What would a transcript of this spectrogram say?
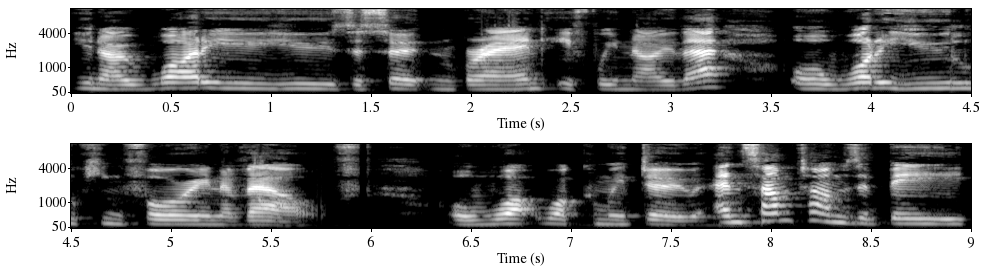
you know why do you use a certain brand if we know that or what are you looking for in a valve or what what can we do and sometimes it be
